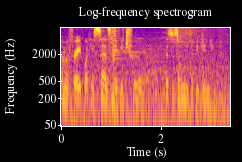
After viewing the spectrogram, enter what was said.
I'm afraid what he says may be true. This is only the beginning.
